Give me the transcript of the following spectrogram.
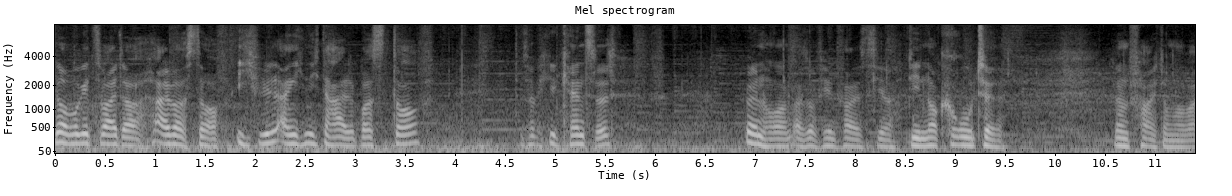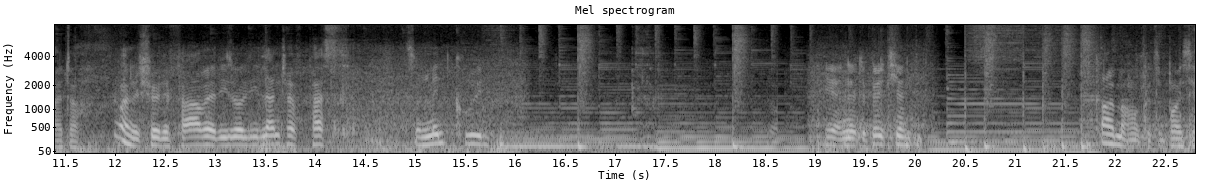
Ja, wo geht's weiter? Albersdorf. Ich will eigentlich nicht nach Albersdorf. Das habe ich gecancelt. Böhnhorn, also auf jeden Fall ist hier die Nockroute. Dann fahre ich doch mal weiter. Eine schöne Farbe, die so in die Landschaft passt. So ein Mintgrün. Hier ein nette Bildchen. Ah, machen wir kurz ein Päuschen.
